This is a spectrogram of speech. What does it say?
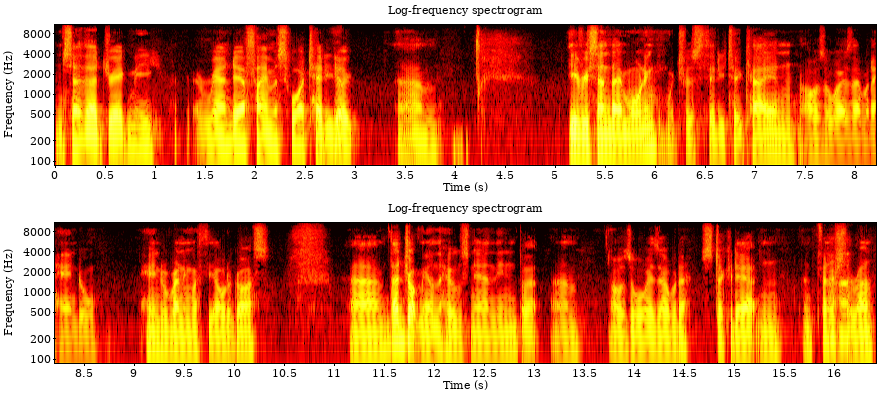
And so they'd drag me around our famous Waitati yep. Loop um, every Sunday morning, which was 32k, and I was always able to handle handle running with the older guys. Um, they'd drop me on the hills now and then, but um, I was always able to stick it out and, and finish uh-huh. the run.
